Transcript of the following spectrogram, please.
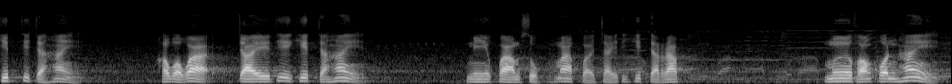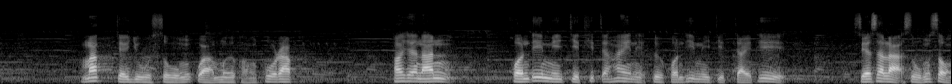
คิดที่จะให้ เขาบอกว่าใจที่คิดจะให้ มีความสุขมากกว่าใจที่คิดจะรับ มือของคนให้มักจะอยู่สูงกว่ามือของผู้รับ เพราะฉะนั้นคนที่มีจิตคิดจะให้เนี่ยคือคนที่มีจิตใจที่เสียสละสูงส่ง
